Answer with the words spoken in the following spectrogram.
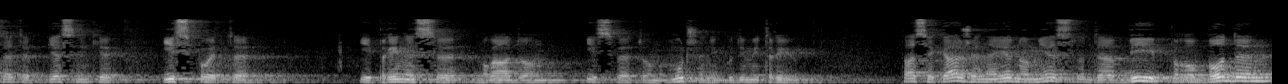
svete pjesnike isplete i prinese mladom i svetom mučeniku Dimitriju. Pa se kaže na jednom mjestu da bi proboden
